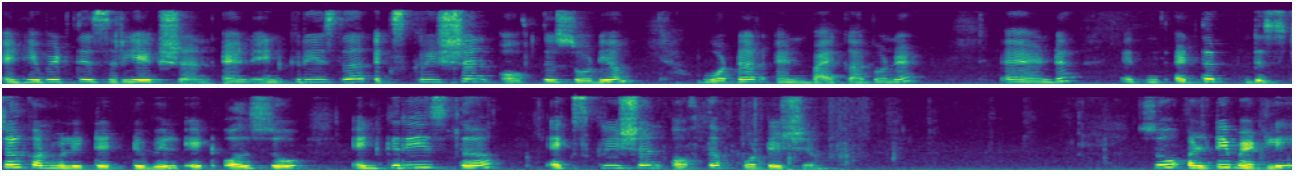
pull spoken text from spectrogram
inhibit this reaction and increase the excretion of the sodium water and bicarbonate. And at the distal convoluted tubule it also increase the excretion of the potassium so ultimately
